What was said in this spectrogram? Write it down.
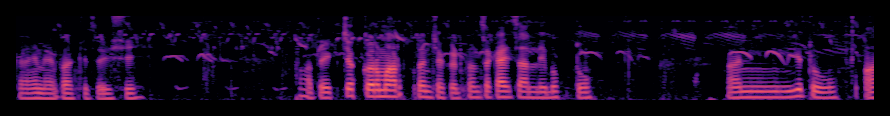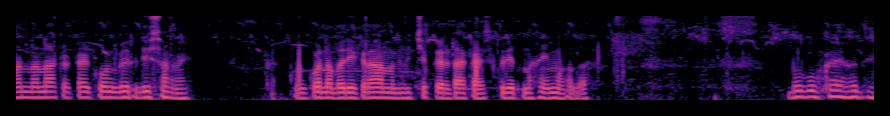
काय नाही बाकीचा विषय. आता एक चक्कर मारतो त्यांच्याकडे. त्यांचं काय चाललंय बघतो. आणि येतो. अण्णा नाका काय कोण घरी दिसा नाही. मग कोणाबरी एक रानात बी चक्कर टाकायचा प्रयत्न आहे माझा. बघू काय होते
